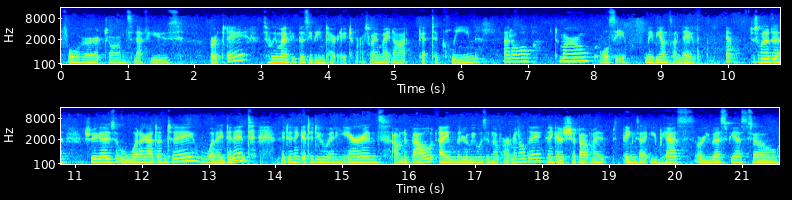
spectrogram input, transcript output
for John's nephew's birthday. So we might be busy the entire day tomorrow. So I might not get to clean at all tomorrow. We'll see. Maybe on Sunday. Yeah, just wanted to show you guys what I got done today, what I didn't. I didn't get to do any errands out and about. I literally was in the apartment all day. I didn't get to ship out my things at UPS or USPS. So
